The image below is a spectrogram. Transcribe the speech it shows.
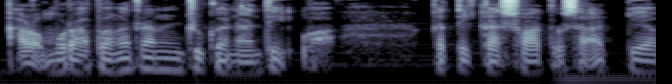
kalau murah banget kan juga nanti wah ketika suatu saat dia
